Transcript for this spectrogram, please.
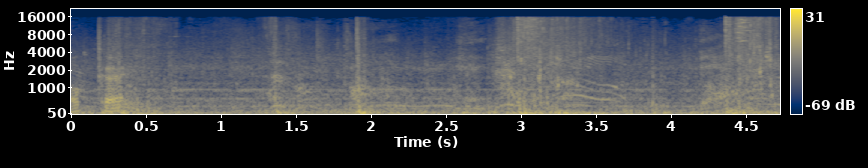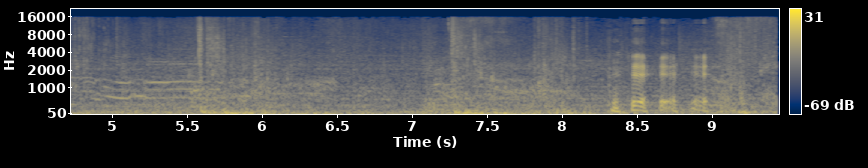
okay. mm.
